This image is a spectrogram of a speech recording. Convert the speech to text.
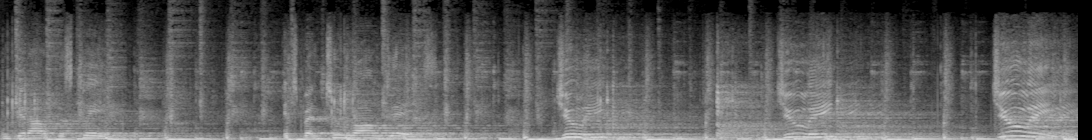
and get out of this cave. It's been two long days. Julie! Julie! Julie!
